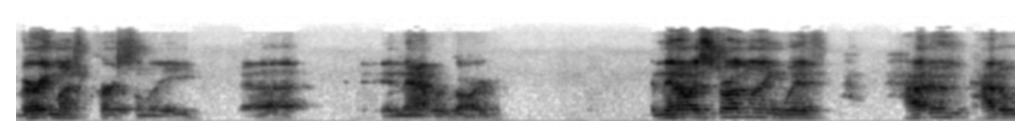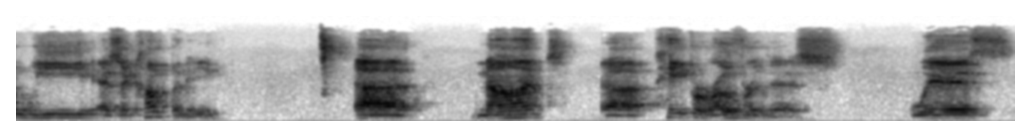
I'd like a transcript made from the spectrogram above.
very much personally uh, in that regard. And then I was struggling with how do how do we as a company uh, not uh, paper over this with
